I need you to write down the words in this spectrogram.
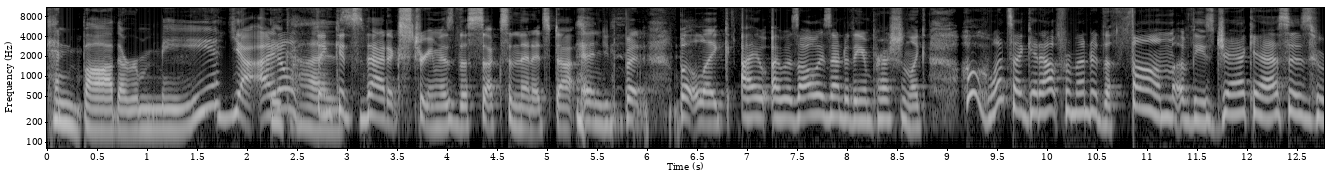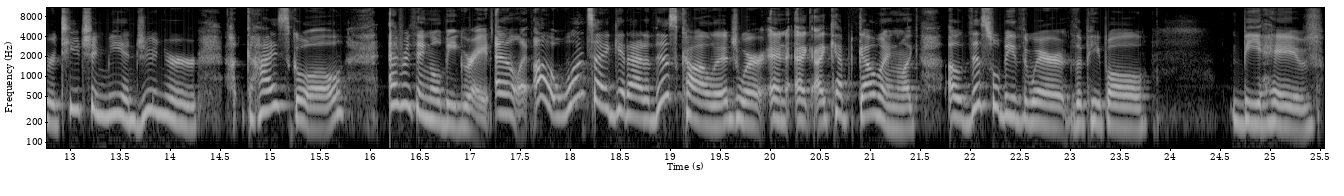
can bother me. Yeah, I don't think it's that extreme as the sucks and then it's done. And but but like I I was always under the impression like oh once I get out from under the thumb of these jackasses who are teaching me in junior high school, everything will be great. And like oh once I get out of this college where and I, I kept going like oh this will be the, where the people behave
